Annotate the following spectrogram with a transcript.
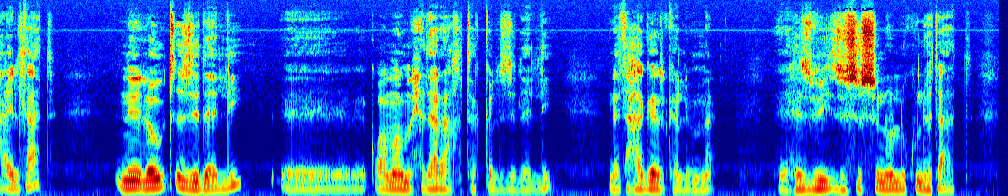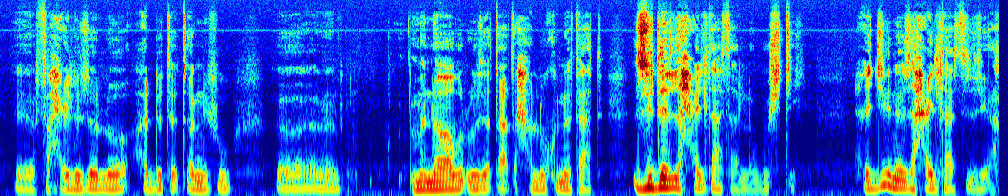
ሓይልታት ንለውጢ ዝደሊ ቅዋማዊ ምሕደራ ክተክል ዝደሊ ነታ ሃገር ከልምዕ ህዝቢ ዝስስነሉ ኩነታት ፋሕ ኢሉ ዘሎ ዓዱ ተጠርኒፉ መነባብርኡ ዘጣጥሓሉ ኩነታት ዝደሊ ሓይልታት ኣሎ ውሽጢ ሕጂ ነዚ ሓይልታት እዚ ኢኻ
